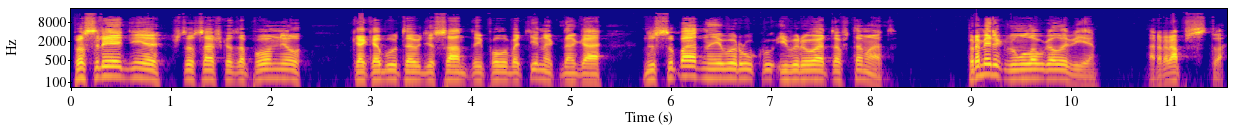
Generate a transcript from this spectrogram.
Последнее, что Сашка запомнил, как обута в десантный полуботинок нога наступать на его руку и вырывать автомат. Промелькнуло в голове. Рабство.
